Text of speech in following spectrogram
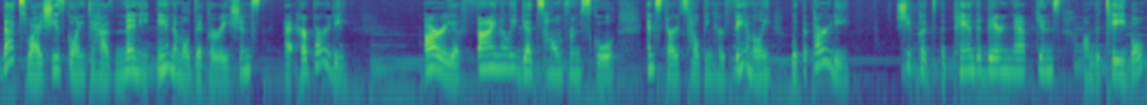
That's why she's going to have many animal decorations at her party. Aria finally gets home from school and starts helping her family with the party. She puts the panda bear napkins on the table.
